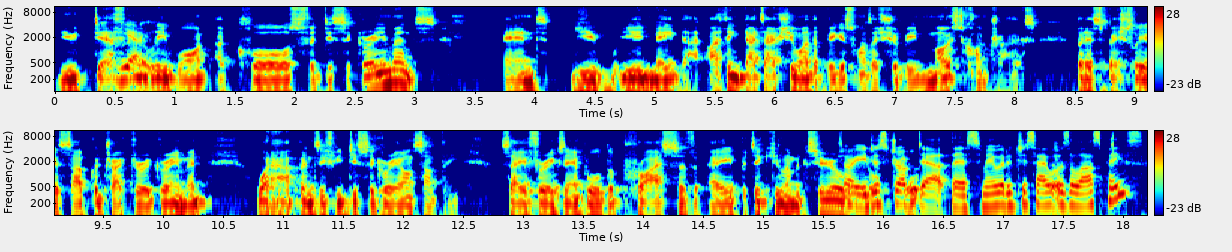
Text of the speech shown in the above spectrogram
You definitely yeah. want a clause for disagreements and you you need that. I think that's actually one of the biggest ones that should be in most contracts, but especially a subcontractor agreement. What happens if you disagree on something? Say, for example, the price of a particular material. Sorry, you just dropped bought. out there, Samir. What did you say? What was the last piece?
